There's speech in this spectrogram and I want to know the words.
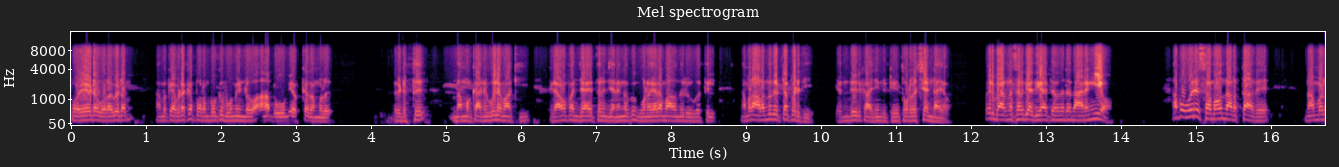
പുഴയുടെ ഉറവിടം നമുക്ക് എവിടെയൊക്കെ പുറമ്പോക്ക് ഭൂമി ഉണ്ടോ ആ ഭൂമിയൊക്കെ നമ്മൾ എടുത്ത് നമുക്ക് അനുകൂലമാക്കി ഗ്രാമപഞ്ചായത്തിനും ജനങ്ങൾക്കും ഗുണകരമാകുന്ന രൂപത്തിൽ നമ്മൾ അളന്ന് തിട്ടപ്പെടുത്തി എന്തൊരു കാര്യം കിട്ടിയോ? തുടർച്ച ഉണ്ടായോ? ഒരു ഭരണസമിതി അധികാരത്തിൽ വന്നിട്ട് നനങ്ങിയോ അപ്പോൾ അപ്പൊ ഒരു ശ്രമവും നടത്താതെ നമ്മൾ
